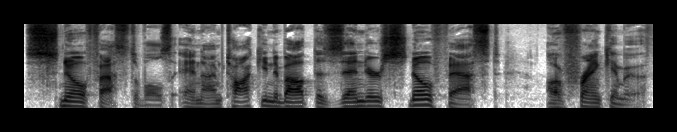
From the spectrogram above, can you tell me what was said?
snow festivals. And I'm talking about the Zehnder Snowfest of Frankenmuth.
